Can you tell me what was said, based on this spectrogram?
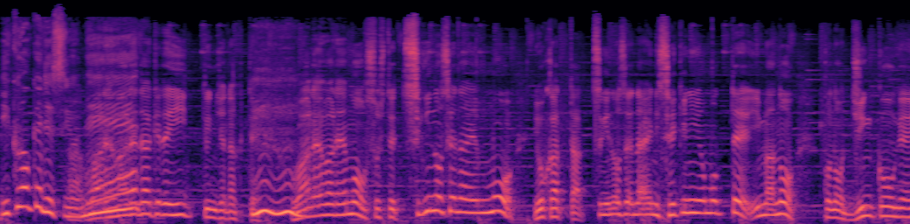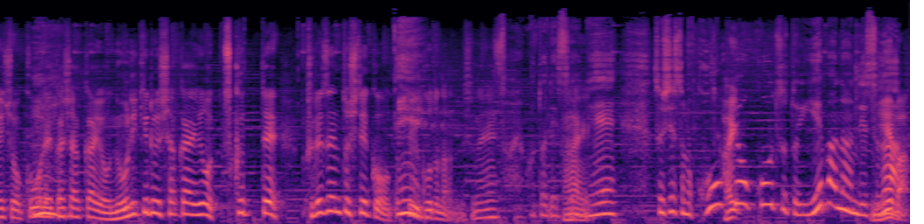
いくわけですよね。我々だけでいいっていうんじゃなくて、うんうん、我々もそして次の世代も良かった。次の世代に責任を持って今のこの人口減少高齢化社会を乗り切る社会を作ってプレゼントしていこうということなんですね、えー、そういうことですよね、はい、そしてその公共交通といえばなんですが、は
